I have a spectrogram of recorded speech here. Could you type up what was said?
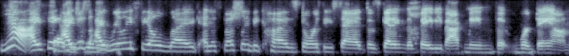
Yeah, I think I just I really feel like, and especially because Dorothy said, "Does getting the baby back mean that we're down?"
